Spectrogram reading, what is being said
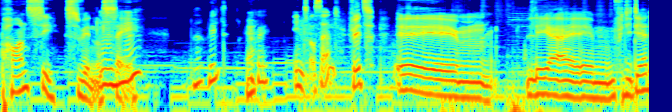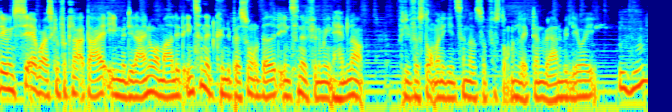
Ponzi-svindelsag. Mm-hmm. Vildt. Ja. Interessant. Fedt. Øh, Lea, øh, fordi det her det er jo en serie, hvor jeg skal forklare dig, en med din egne ord, meget lidt internetkyndig person, hvad et internetfænomen handler om. Fordi forstår man ikke internet, så forstår man heller ikke den verden, vi lever i. Mm-hmm.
